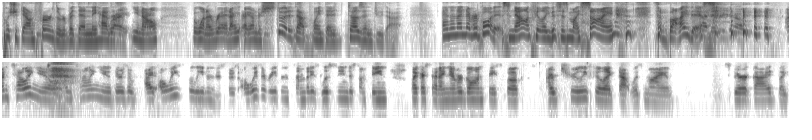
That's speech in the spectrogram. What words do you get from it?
push it down further? But then they have, Right, you know, right. but when I read, I, I understood at that point that it doesn't do that. And then I never bought it. So now I feel like this is my sign to buy this. Yeah, there you go. I'm telling you, I'm telling you, there's a, I always believe in this. There's always a reason somebody's listening to something. Like I said, I never go on Facebook. I truly feel like that was my spirit guides, like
